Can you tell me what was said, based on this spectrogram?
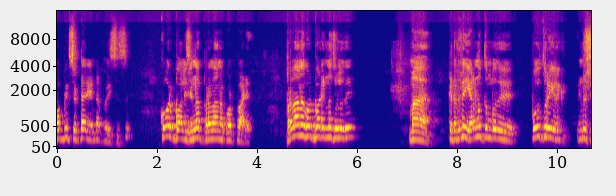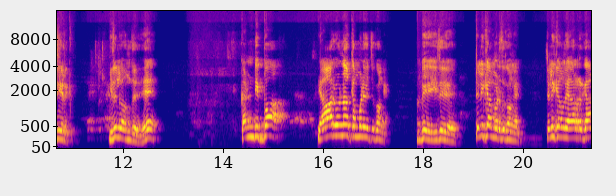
பப்ளிக் செக்டர் என்டர்பிரைசஸ் கோர் பாலிசின்னா பிரதான கோட்பாடு. பிரதான கோட்பாடு என்ன சொல்லுது? ம கிட்டத்தட்ட இரநூத்தொம்பது பொதுத்துறை இருக்குது இண்டஸ்ட்ரி இருக்குது இதில் வந்து கண்டிப்பாக யார் வேணால் கம்பெனி வச்சுக்கோங்க. இது டெலிகாம் எடுத்துக்கோங்க. டெலிகாமில் யார் இருக்கா?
